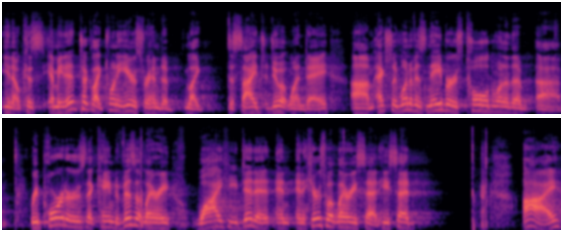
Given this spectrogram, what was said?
you know, because, I mean, it took like 20 years for him to, like, decide to do it one day. Um, actually, one of his neighbors told one of the uh, reporters that came to visit Larry why he did it. And, and here's what Larry said He said, I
